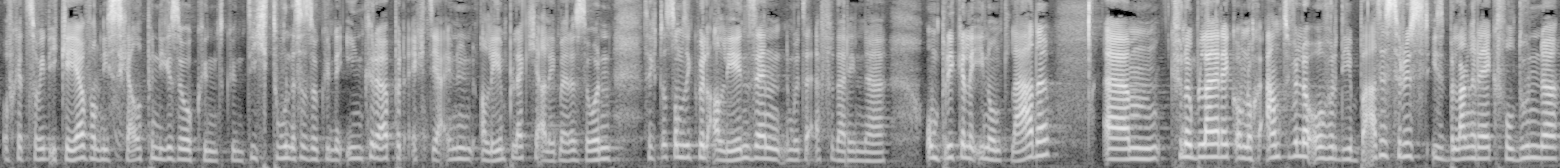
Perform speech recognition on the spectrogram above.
Of je hebt zo in Ikea van die schelpen die je zo kunt, kunt dicht doen, dat ze zo kunnen inkruipen, echt ja, in hun alleen plekje. Alleen mijn zoon zegt dat soms, ik wil alleen zijn, we moeten even daarin omprikkelen, in ontladen. Um, ik vind het ook belangrijk om nog aan te vullen over die basisrust. Is belangrijk voldoende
